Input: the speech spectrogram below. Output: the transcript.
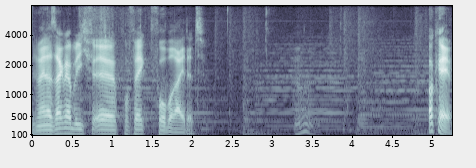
Mit meiner Sagna bin ich äh, perfekt vorbereitet. Okay.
